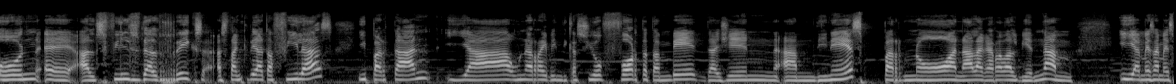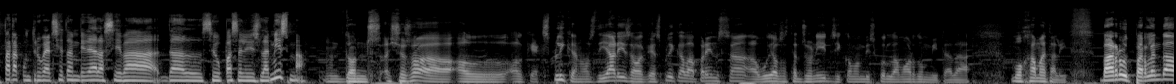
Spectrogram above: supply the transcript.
on eh, els fills dels rics estan cridats a files i, per tant, hi ha una reivindicació forta també de gent amb diners per no anar a la guerra del Vietnam i, a més a més, per la controvèrsia també de la seva, del seu pas a l'islamisme. Doncs això és eh, el, el que expliquen els diaris, el que explica la premsa avui als Estats Units i com han viscut la mort d'un mite de Muhammad Ali. Va, Ruth, parlem de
